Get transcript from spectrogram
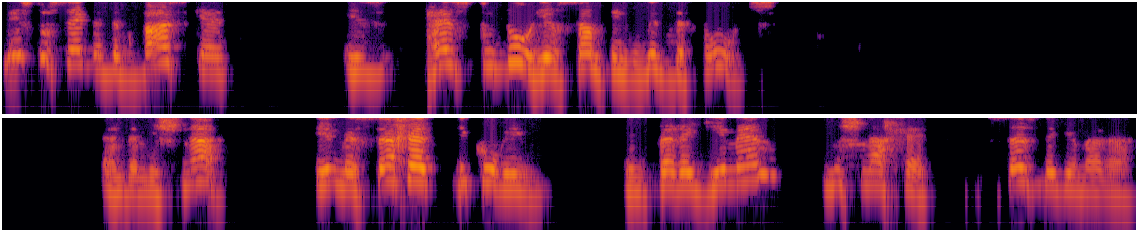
Means to say that the basket is has to do here something with the fruits. And the Mishnah in Mesechet Bikurim, in Perek Gimel, Mishnah Chet, says the Gemara,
